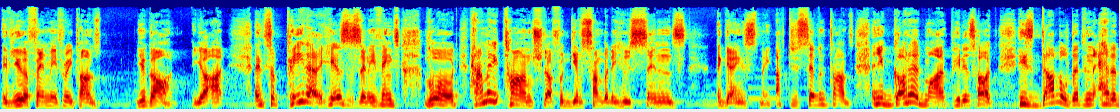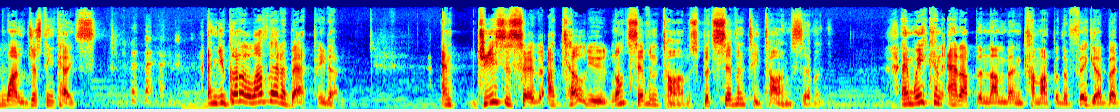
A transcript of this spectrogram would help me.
If you offend me three times, you're gone. Yeah. And so Peter hears this and he thinks, Lord, how many times should I forgive somebody who sins against me? Up to seven times. And you've got to admire Peter's heart. He's doubled it and added one just in case. and you've got to love that about Peter. And Jesus said, I tell you, not seven times, but 70 times seven. And we can add up the number and come up with a figure, but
